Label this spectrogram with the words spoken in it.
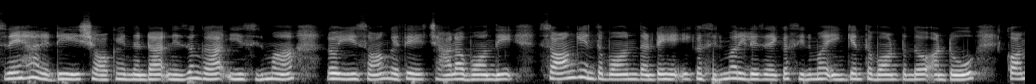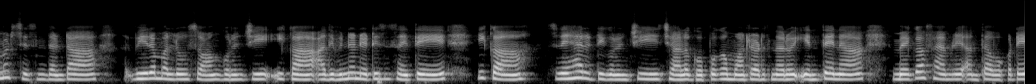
స్నేహారెడ్డి షాక్ అయిందంట. నిజంగా ఈ సినిమాలో ఈ సాంగ్ అయితే చాలా బాగుంది. సాంగ్ ఎంత బాగుందంటే ఇక సినిమా రిలీజ్ అయ్యాక సినిమా ఇంకెంత బాగుంటుందో అంటూ కామెంట్స్ చేసిందంట వీరమల్లు సాంగ్ గురించి. ఇక అది విన్న నెటిజన్స్ అయితే ఇక స్నేహారెడ్డి గురించి చాలా గొప్పగా మాట్లాడుతున్నారు. ఎంతైనా మెగా ఫ్యామిలీ అంతా ఒకటే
